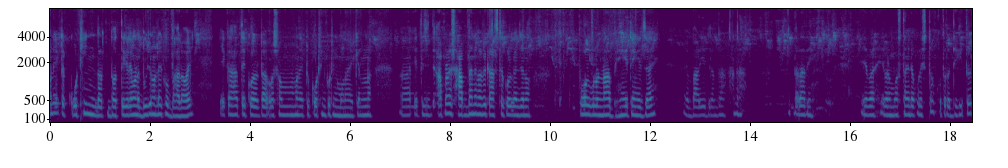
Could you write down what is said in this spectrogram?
অনেকটা কঠিন ধরতে গেলে মানে দুজন হলে খুব ভালো হয়। একা হাতে করাটা অসম মানে একটু কঠিন কঠিন মনে হয়। কেননা এতে যদি আপনারা সাবধানেভাবে কাজটা করবেন যেন পলগুলো না ভেঙে টেঙে যায়। বাড়িয়ে দিলাম, দাঁড়া দাঁড়া দাঁড়া রে। এবার এবার মস্তানিটা করিস তো, কতটা দেখি তোর।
